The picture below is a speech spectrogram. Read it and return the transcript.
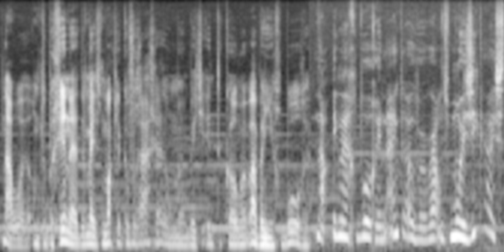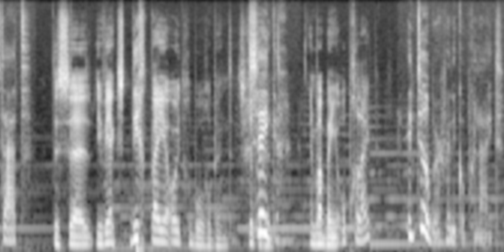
Nou, uh, om te beginnen de meest makkelijke vraag, hè, om een beetje in te komen. Waar ben je geboren? Nou, ik ben geboren in Eindhoven, waar ons mooie ziekenhuis staat. Dus uh, je werkt dicht bij je ooit geboren bent. Zeker. En waar ben je opgeleid? In Tilburg ben ik opgeleid.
